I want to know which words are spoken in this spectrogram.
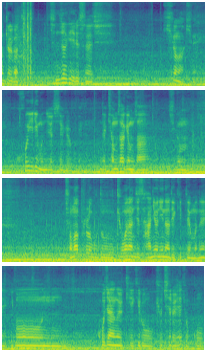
와 비단결 같아. 진작에 이랬어야지. 기가 막히네. 코일이 문제였어요 결국에는. 근데 겸사겸사 지금 점화 플러그도 교환한 지 4년이나 됐기 때문에 이번 고장을 계기로 교체를 해줬고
